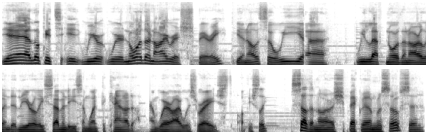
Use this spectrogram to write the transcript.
Yeah, look, it's it, we're we're Northern Irish, Barry. You know, so we uh, we left Northern Ireland in the early '70s and went to Canada, and where I was raised, obviously. Southern Irish background myself, so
